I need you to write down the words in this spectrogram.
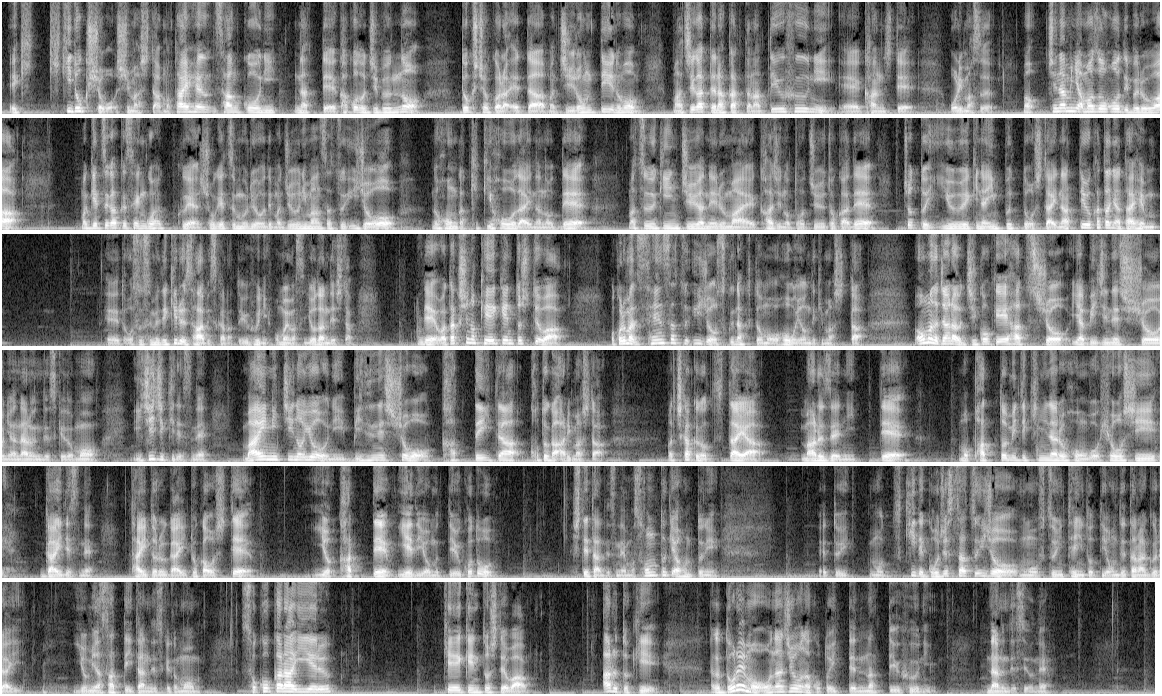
え聞き読書をしました。ま、大変参考になって過去の自分の読書から得た、ま、持論っていうのも間違ってなかったなっていうふうに、え感じております。まあ、ちなみに Amazon Audible は、まあ、月額1500円初月無料で、まあ、12万冊以上の本が聞き放題なので、まあ、通勤中や寝る前家事の途中とかでちょっと有益なインプットをしたいなっていう方には大変、えーとおすすめできるサービスかなというふうに思います。余談でした。で私の経験としてはこれまで1000冊以上少なくとも本を読んできました。主なジャンルは自己啓発書やビジネス書にはなるんですけども一時期ですね毎日のようにビジネス書を買っていたことがありました、まあ、近くの蔦屋丸善に行ってもうパッと見て気になる本を表紙買いですね。タイトル買いとかをしてよ買って家で読むっていうことをしてたんですね。もうその時は本当にえっともう月で50冊以上もう普通に手に取って読んでたなぐらい読み漁っていたんですけどもそこから言える経験としてはある時なんかどれも同じようなこと言ってんなっていう風になるんですよね。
